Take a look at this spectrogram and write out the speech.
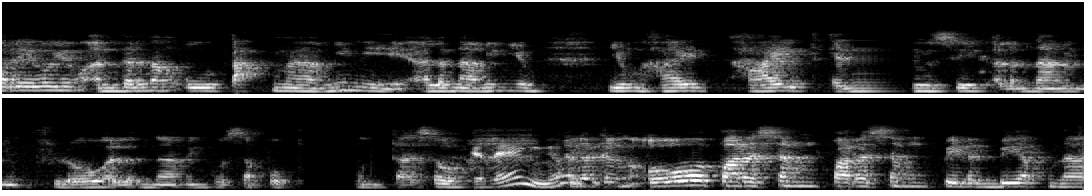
pareho yung andar ng utak namin eh. Alam namin yung yung height height and music, alam namin yung flow, alam namin kung saan pupunta. So Galing, no? talagang oo, para siyang para siyang pinagbiyak na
